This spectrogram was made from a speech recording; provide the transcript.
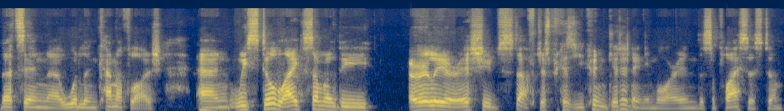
that's in uh, woodland camouflage, and we still like some of the earlier issued stuff just because you couldn't get it anymore in the supply system,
